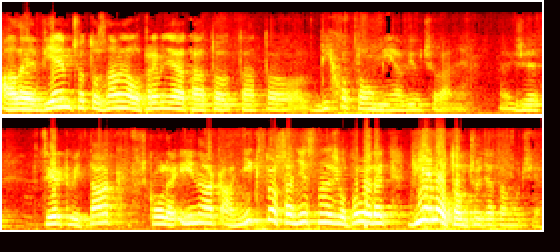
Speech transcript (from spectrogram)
ale viem, čo to znamenalo pre mňa táto, táto dichotómia vyučovania. Hej? V cirkvi tak, v škole inak a nikto sa nesnažil povedať, viem o tom, čo ťa tam učia.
